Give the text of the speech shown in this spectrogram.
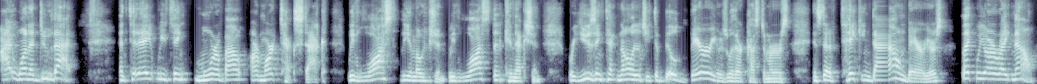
I want to do that. And today we think more about our MarTech stack. We've lost the emotion. We've lost the connection. We're using technology to build barriers with our customers instead of taking down barriers like we are right now.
